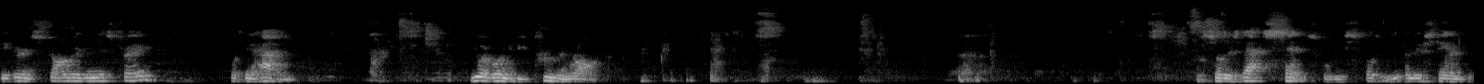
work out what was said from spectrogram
bigger and stronger than this train, what's going to happen? You are going to be proven wrong. So there's that sense where we we understand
